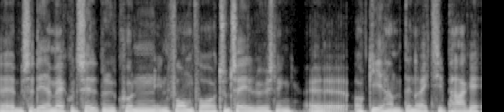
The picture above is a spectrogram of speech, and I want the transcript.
Øhm, så det her med at kunne tilbyde kunden en form for total løsning, øh, og give ham den rigtige pakke,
